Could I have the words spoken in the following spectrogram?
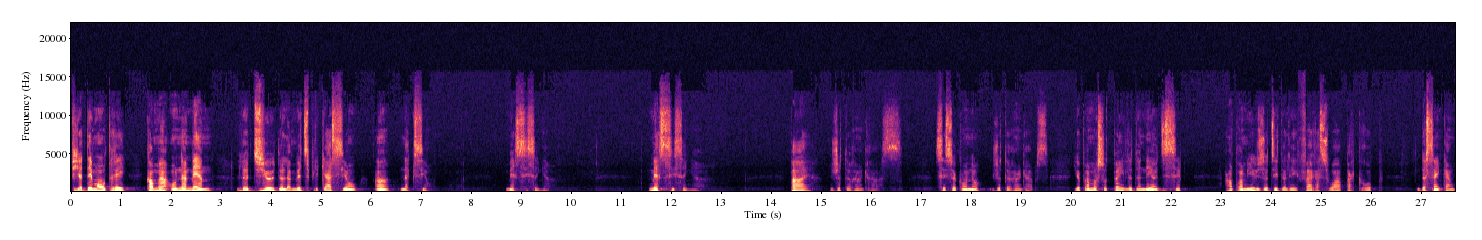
Puis il a démontré comment on amène le Dieu de la multiplication en action. Merci Seigneur. Merci Seigneur. Père, je te rends grâce. C'est ce qu'on a, je te rends grâce. Il a pris un morceau de pain, il l'a donné à un disciple. En premier, il a dit de les faire asseoir par groupe de 50.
